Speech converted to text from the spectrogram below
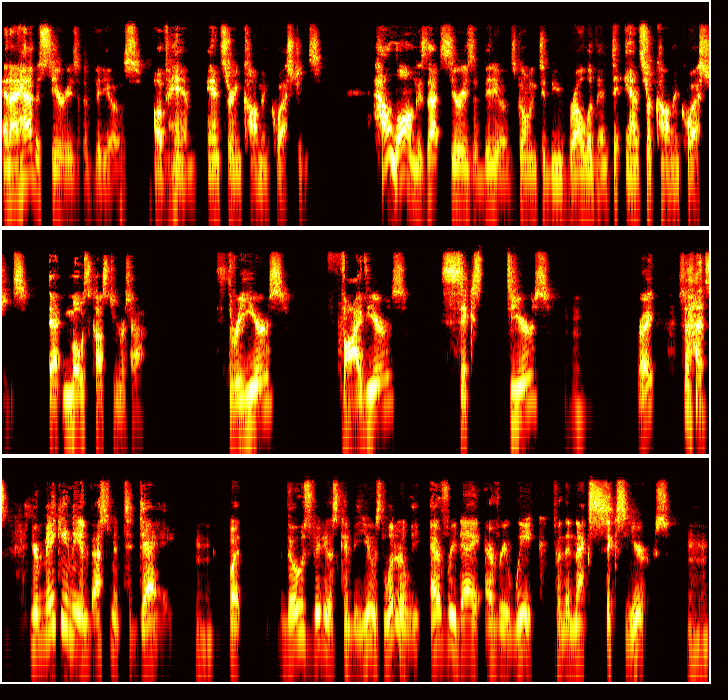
and I have a series of videos of him answering common questions. how long is that series of videos going to be relevant to answer common questions that most customers have? Three years, five years, six years, Mhm. right? So that's you're making the investment today, Mhm. Those videos can be used literally every day, every week for the next six years. Mhm.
